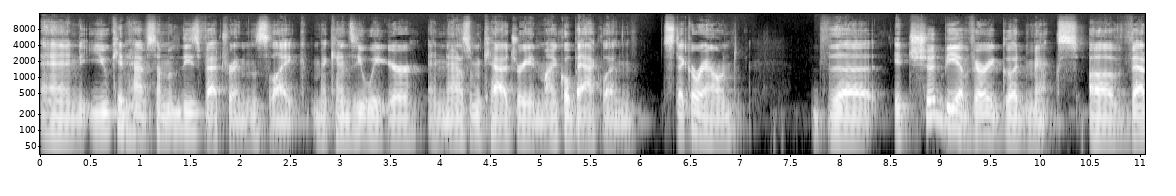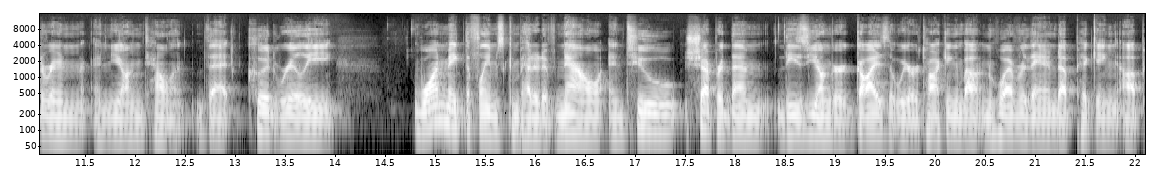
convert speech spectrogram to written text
And you can have some of these veterans like Mackenzie Weegar and Nazem Kadri and Michael Backlund stick around. The it should be a very good mix of veteran and young talent that could really one make the Flames competitive now, and two shepherd them these younger guys that we were talking about, and whoever they end up picking up,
